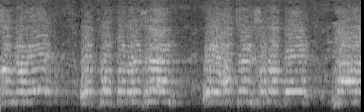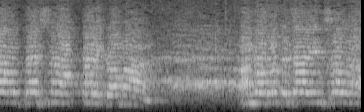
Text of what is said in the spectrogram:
সংগ্রামে উদ্বুদ্ধ করেছিলেন উনি হচ্ছেন শতাব্দীর আমরা বলতে চাই ইনশাল্লাহ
